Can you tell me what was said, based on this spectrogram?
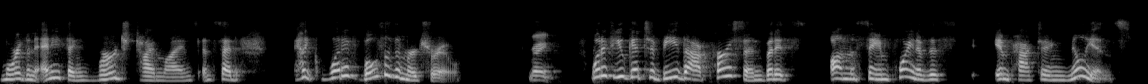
more than anything merged timelines and said, like, what if both of them are true? Right. What if you get to be that person, but it's on the same point of this impacting millions?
